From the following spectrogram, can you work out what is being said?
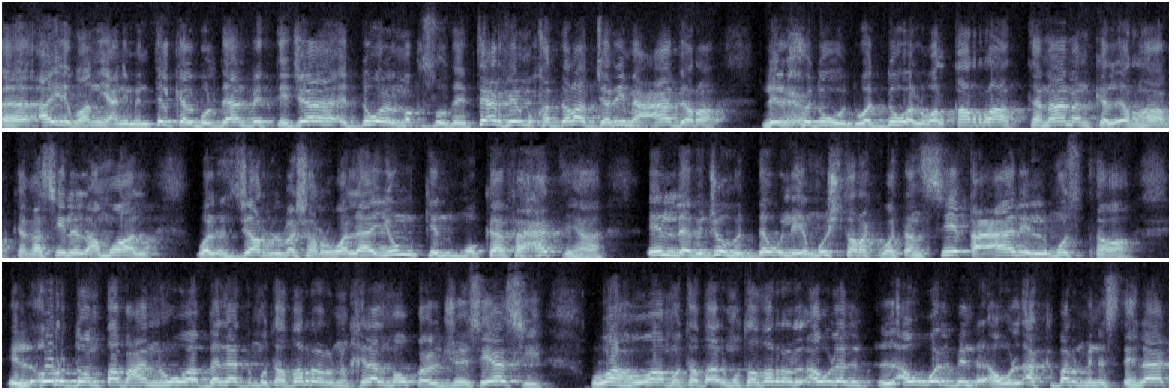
أيضا يعني من تلك البلدان باتجاه الدول المقصودة، بتعرف المخدرات جريمة عابرة للحدود والدول والقارات تماما كالإرهاب كغسيل الأموال والاتجار بالبشر ولا يمكن مكافحتها إلا بجهد دولي مشترك وتنسيق عالي المستوى. الأردن طبعا هو بلد متضرر من خلال موقعه الجيوسياسي وهو المتضرر الأول الأول من أو الأكبر من استهلاك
